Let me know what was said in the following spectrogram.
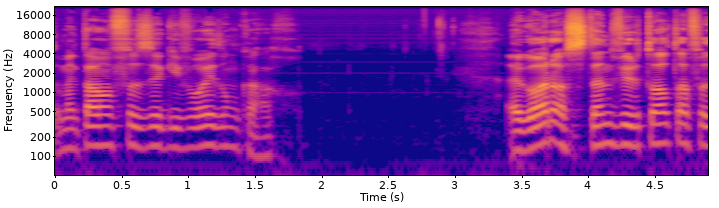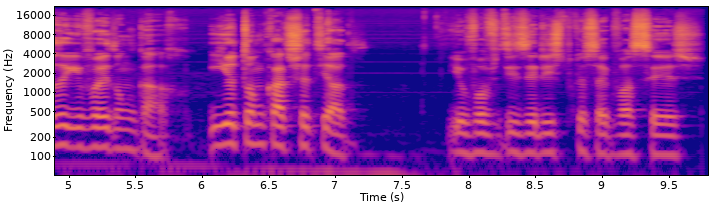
Também estavam a fazer giveaway de um carro. Agora o stand virtual está a fazer giveaway de um carro. E eu estou um bocado chateado. E eu vou-vos dizer isto porque eu sei que vocês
